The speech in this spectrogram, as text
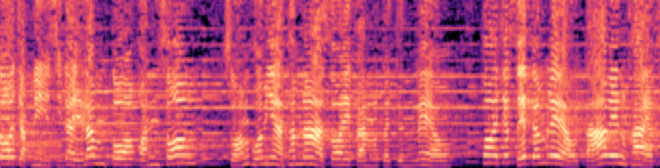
ต่อจากนี้สิได้ลำต่อขวัญสองสองผัวเมียทำหน้าซอยกันก็จนแล้ว พอจะเสร็จดำแล้ว ตาเว้นขายค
